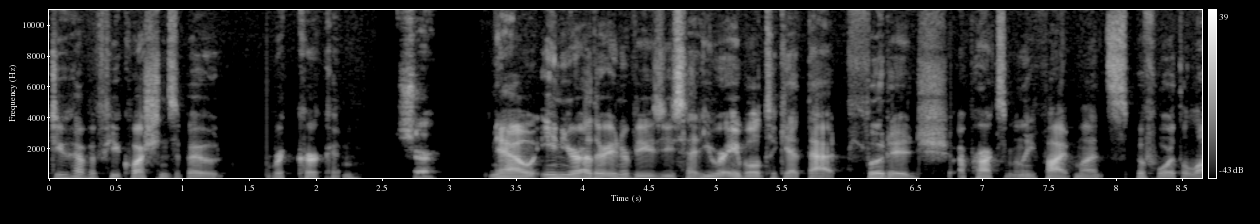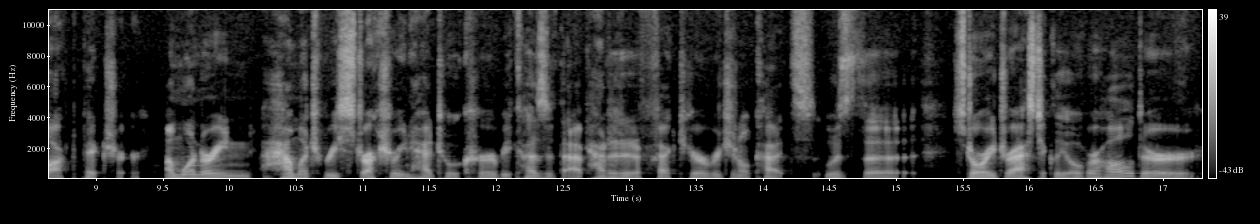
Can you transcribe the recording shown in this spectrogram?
do have a few questions about Rick Kirkham. Sure. Now, in your other interviews, you said you were able to get that footage approximately five months before the locked picture. I'm wondering how much restructuring had to occur because of that. How did it affect your original cuts? Was the story drastically overhauled or?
